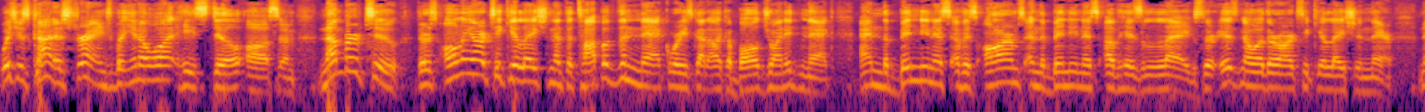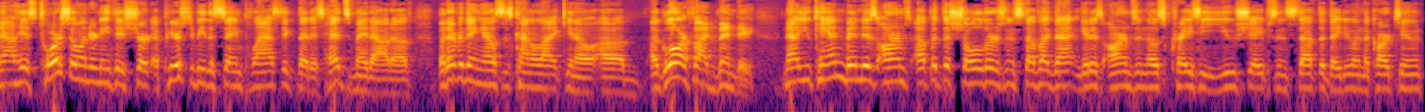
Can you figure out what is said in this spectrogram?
which is kind of strange, but you know what? He's still awesome. Number two, there's only articulation at the top of the neck where he's got like a ball jointed neck and the bendiness of his arms and the bendiness of his legs. There is no other articulation there. Now, his torso underneath his shirt appears to be the same plastic that his head's made out of, but everything else is kind of like, you know, a, a glorified bendy. Now you can bend his arms up at the shoulders and stuff like that and get his arms in those crazy U shapes and stuff that they do in the cartoon.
